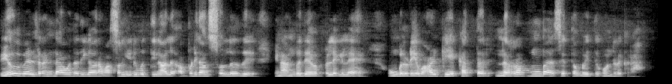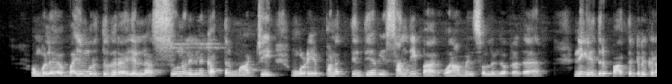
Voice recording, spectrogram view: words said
யோவேல் ரெண்டாவது அதிகாரம் வசனம் இருபத்தி நாலு அப்படிதான் சொல்லுது. என் அன்பு தேவ பிள்ளைகளே உங்களுடைய வாழ்க்கையை கத்தர் நிரம்ப சித்தம் வைத்து கொண்டிருக்கிறார். உங்களை பயமுறுத்துகிற எல்லா சூழ்நிலைகளையும் கத்தர் மாற்றி உங்களுடைய பணத்தின் தேவையை சந்திப்பார். ஒராமன் சொல்லுங்க பிரதர் நீங்க எதிர்பார்த்துட்டு இருக்கிற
